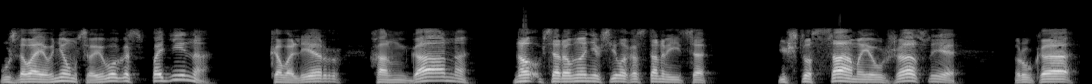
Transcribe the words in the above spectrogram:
узнавая в нем своего господина, кавалер Хангана, но все равно не в силах остановиться. И что самое ужасное, рука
